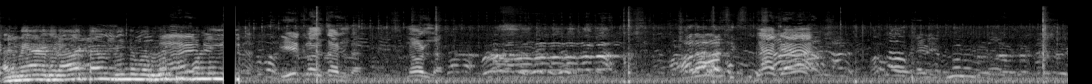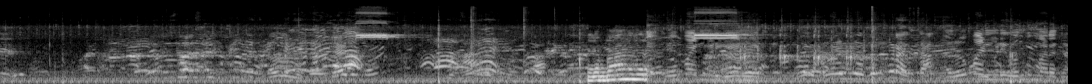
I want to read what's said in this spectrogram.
அருமையான ஒரு ஆட்டம். மீண்டும் ஒரு வெற்றி புள்ளி. ஈக்குவல் தான் நோல்ல சிறப்பான ரூபாய் மணிக்கு ரூபாய் மணிக்கு வந்து மாடக்கு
